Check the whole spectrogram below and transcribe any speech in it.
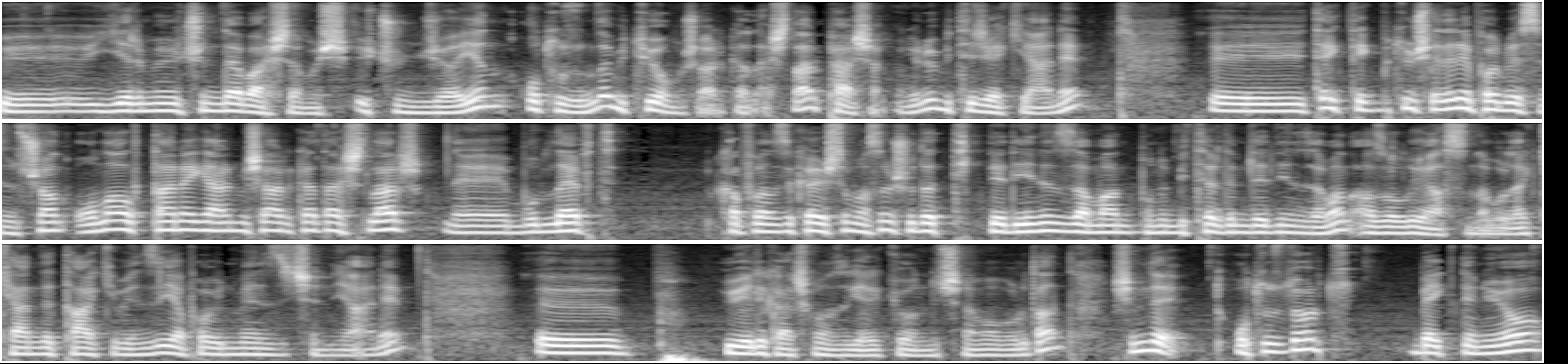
23'ünde başlamış 3. ayın 30'unda bitiyormuş arkadaşlar. Perşembe günü bitecek yani. Ee, tek tek bütün şeyleri yapabilirsiniz. Şu an 16 tane gelmiş arkadaşlar. Ee, bu left kafanızı karıştırmasın. Şurada tıkladığınız zaman bunu bitirdim dediğiniz zaman azalıyor aslında burada. Kendi takibinizi yapabilmeniz için yani. Ee, üyelik açmanız gerekiyor onun için ama buradan. Şimdi 34 bekleniyor.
